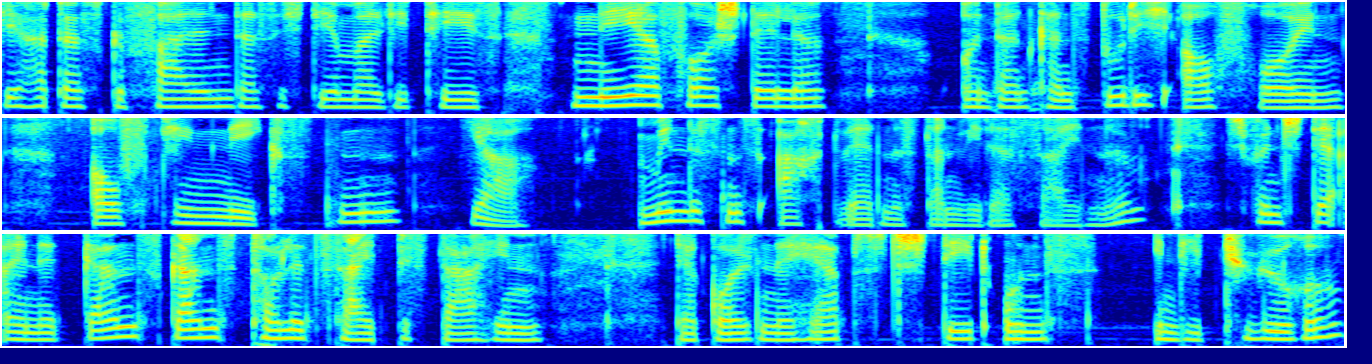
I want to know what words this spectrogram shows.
dir hat das gefallen, dass ich dir mal die Tees näher vorstelle. Und dann kannst du dich auch freuen auf die nächsten, ja, mindestens acht werden es dann wieder sein. Ne? Ich wünsche dir eine ganz, ganz tolle Zeit bis dahin. Der goldene Herbst steht uns in die Türe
